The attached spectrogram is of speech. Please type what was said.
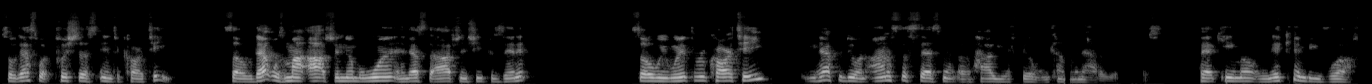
So that's what pushed us into CAR T So that was my option number one, and that's the option she presented. So we went through CAR T. You have to do an honest assessment of how you're feeling coming out of this PET chemo, and it can be rough.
